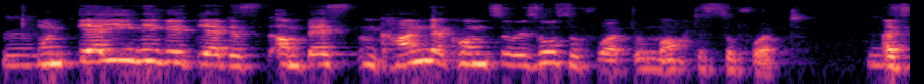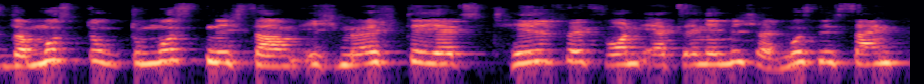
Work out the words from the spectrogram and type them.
Mhm. Und derjenige, der das am besten kann, der kommt sowieso sofort und macht es sofort. Also da musst du, du musst nicht sagen, ich möchte jetzt Hilfe von Erzengel Michael. Muss nicht sein,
